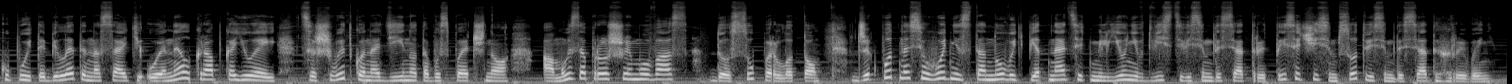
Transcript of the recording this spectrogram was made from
Купуйте білети на сайті unl.ua. Це швидко, надійно та безпечно. А ми запрошуємо вас до Суперлото. Джекпот на сьогодні становить 15 мільйонів 283 тисячі 780 гривень.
